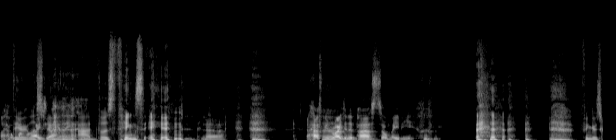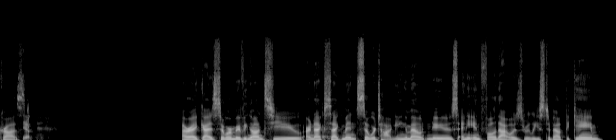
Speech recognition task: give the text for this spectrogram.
I hope they're right, listening and they add those things in. yeah. I have been right in the Um, past, so maybe. Fingers crossed. Yep. All right, guys. So we're moving on to our next segment. So we're talking about news, any info that was released about the game.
